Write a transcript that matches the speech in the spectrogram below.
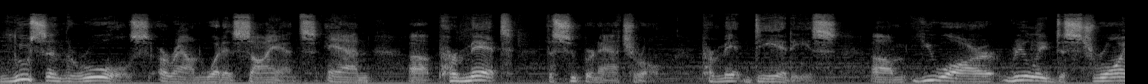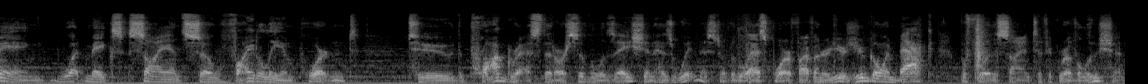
loosen the rules around what is science and uh, permit the supernatural, permit deities, um, you are really destroying what makes science so vitally important to the progress that our civilization has witnessed over the last four or five hundred years. You're going back before the scientific revolution,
